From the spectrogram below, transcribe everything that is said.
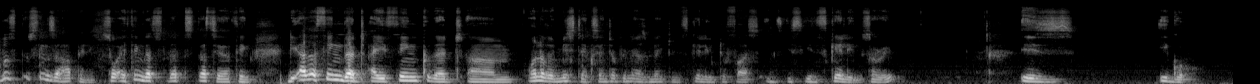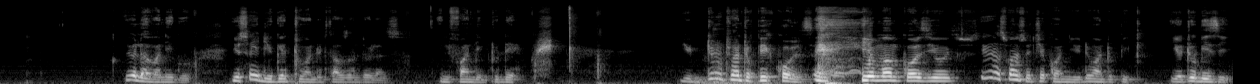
Those, those things are happening. So I think that's that's that's the other thing. The other thing that I think that um, one of the mistakes entrepreneurs make in scaling too fast is, is in scaling. Sorry, is ego. We all have an ego. You said you get two hundred thousand dollars in funding today. You do not want to pick calls. your mom calls you. She just wants to check on you. You don't want to pick. You're too busy.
